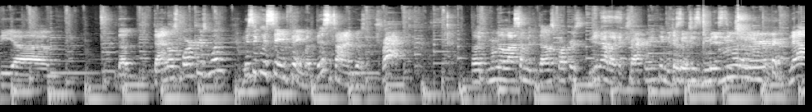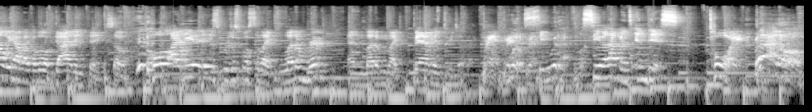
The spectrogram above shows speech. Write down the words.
the um, the Dino Sparkers one, basically same thing, but this time there's a track. Like remember the last time we did Dino Sparkers? We didn't have like a track or anything. We just, we like, just missed each other. now we have like a little guiding thing. So the whole idea is we're just supposed to like let them rip and let them like bam into each other. Bam, bam, We'll bam. see what happens. We'll see what happens in this toy battle.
